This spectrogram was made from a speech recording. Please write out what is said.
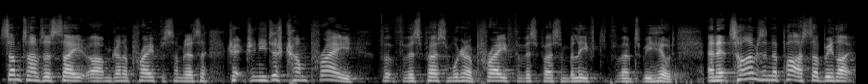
sometimes I say, oh, I'm going to pray for somebody. I say, can, can you just come pray for, for this person? We're going to pray for this person, believe for them to be healed. And at times in the past, I've been like,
